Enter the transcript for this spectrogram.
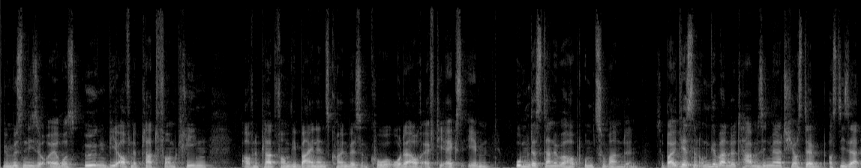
Wir müssen diese Euros irgendwie auf eine Plattform kriegen, auf eine Plattform wie Binance, Coinbase und Co. oder auch FTX eben, um das dann überhaupt umzuwandeln. Sobald wir es dann umgewandelt haben, sind wir natürlich aus, der, aus dieser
